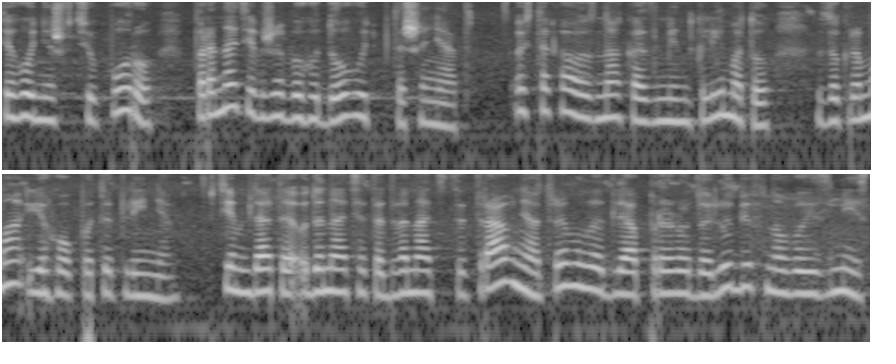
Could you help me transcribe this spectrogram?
Сьогодні ж в цю пору пернаті вже вигодовують пташенят. Ось така ознака змін клімату, зокрема його потепління. Втім, дати 11-12 травня отримали для природолюбів новий зміст.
